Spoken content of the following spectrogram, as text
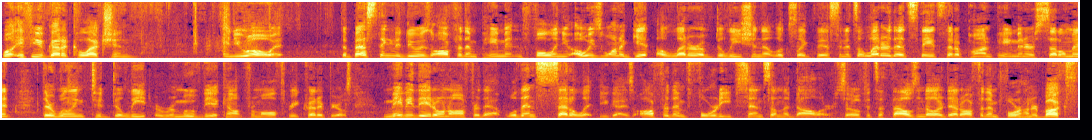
Well, if you've got a collection and you owe it, the best thing to do is offer them payment in full, and you always want to get a letter of deletion that looks like this. And it's a letter that states that upon payment or settlement, they're willing to delete or remove the account from all three credit bureaus. Maybe they don't offer that. Well, then settle it, you guys. Offer them 40 cents on the dollar. So if it's a $1,000 debt, offer them 400 bucks.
